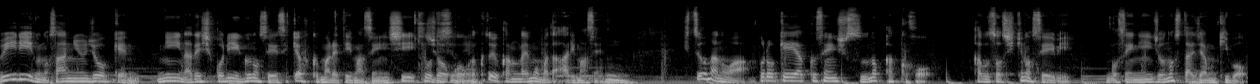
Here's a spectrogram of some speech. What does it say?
WE リーグの参入条件になでしこリーグの成績は含まれていませんしね。降格という考えもまだありません、うん。必要なのはプロ契約選手数の確保下部組織の整備5000人以上のスタジアム規模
